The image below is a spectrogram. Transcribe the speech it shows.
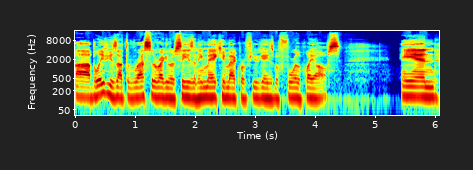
Uh, I believe he was out the rest of the regular season. He may have came back for a few games before the playoffs. And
